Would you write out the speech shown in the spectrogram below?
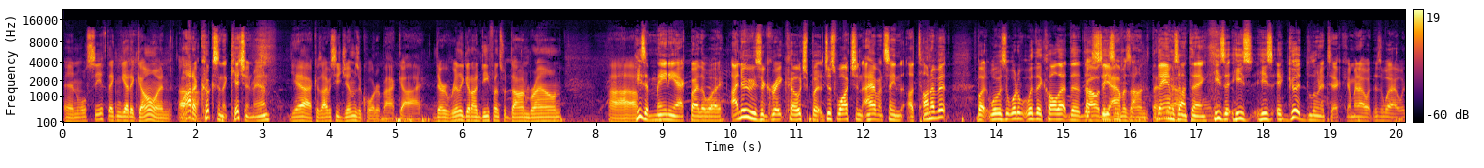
and we'll see if they can get it going. a lot Uh, of cooks in the kitchen, man. yeah, because obviously Jim's a quarterback guy. They're really good on defense with Don Brown. Uh, He's a maniac, by the way. I knew he was a great coach, but just watching, I haven't seen a ton of it. But what was it? What would they call that? The, the Oh, the? Amazon thing, The yeah. Amazon thing. He's a, he's he's a good lunatic. I mean, I would, is the way I would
